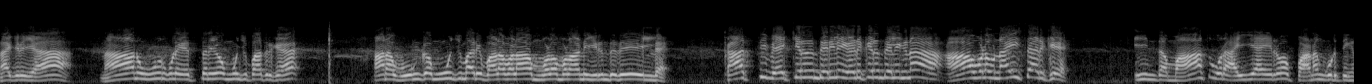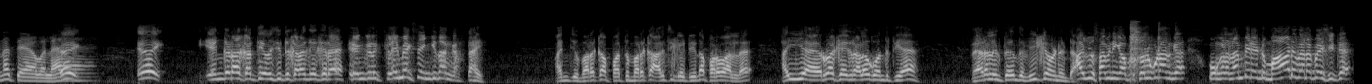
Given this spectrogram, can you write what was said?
நாக்கிரியா நானும் ஊருக்குள்ள எத்தனையோ மூஞ்சி பார்த்திருக்கேன். ஆனா உங்க மூஞ்சி மாதிரி வளவளா முளமுளான்னு இருந்ததே இல்ல. கத்தி வைக்கிறதும் தெரியல எடுக்கிறதும் தெரியலங்கன்னா அவ்வளவு நைஸா இருக்கு. இந்த மாசம் ஒரு ஐயாயிரம் ரூபாய் பணம் கொடுத்தீங்கன்னா தேவல. ஏய், எங்கடா கத்திய வச்சுட்டு கடன் கேக்குற? எங்களுக்கு கிளைமேக்ஸ் இங்கதாங்க. அஞ்சு மரக்கா பத்து மரக்கா அரிசி கேட்டீங்கன்னா பரவாயில்ல. ஐயாயிரம் ரூபாய் கேக்குற அளவுக்கு வந்துட்டியே. விரலுக்கு தகுந்த வீக்க வேணும்டா. ஐயோ சாமி நீங்க அப்படி சொல்லக்கூடாதுங்க. உங்களை நம்பி ரெண்டு மாடு வேலை பேசிட்டேன்.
